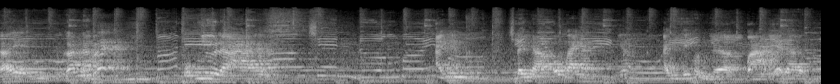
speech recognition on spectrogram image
Đấy gần lắm đấy. Cũng như là anh đây là ông anh nhá. Anh cái còn ờ, bà đẻ ra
